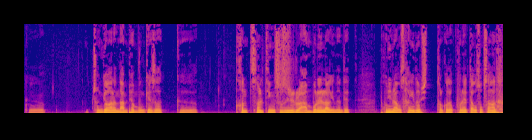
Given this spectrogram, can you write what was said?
그 존경하는 남편분께서 그 컨설팅 수수료를 안 보내려고 했는데 본인하고 상의도 없이 덜커덕 보냈다고 속상하다고.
